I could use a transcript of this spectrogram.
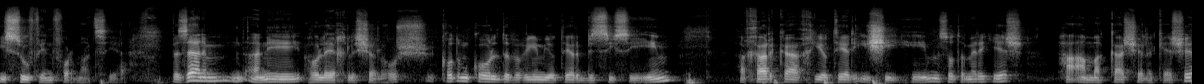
איסוף אינפורמציה. וזה אני, אני הולך לשלוש, קודם כל דברים יותר בסיסיים, אחר כך יותר אישיים, זאת אומרת יש העמקה של הקשר,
